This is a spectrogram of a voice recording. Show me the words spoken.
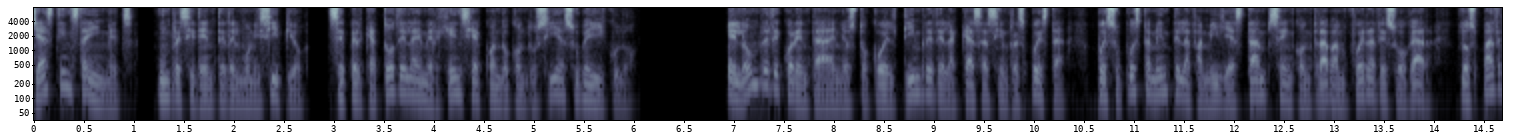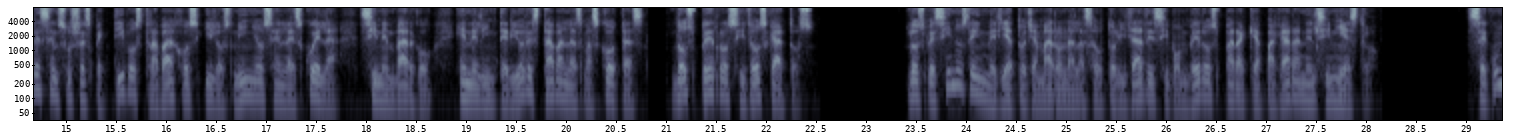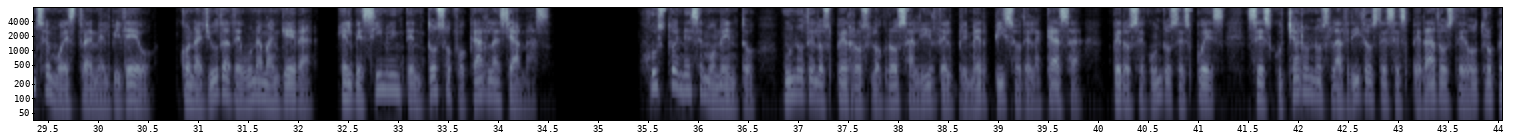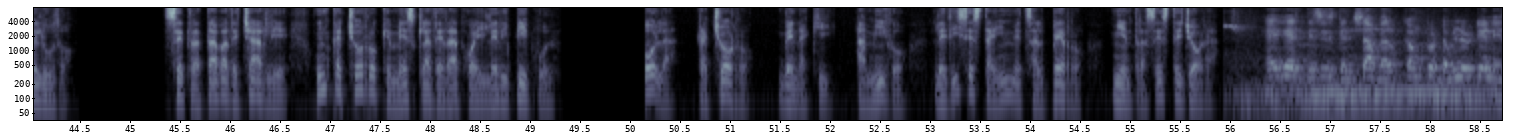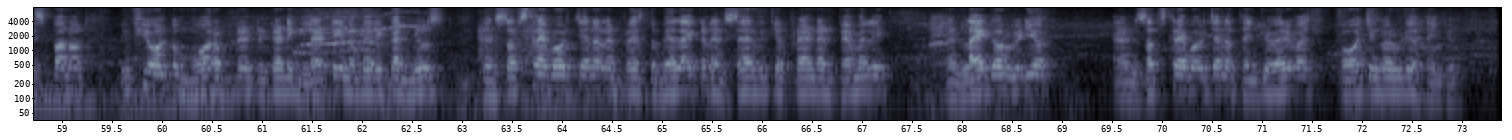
Justin Steinmetz, un residente del municipio, se percató de la emergencia cuando conducía su vehículo. El hombre de 40 años tocó el timbre de la casa sin respuesta, pues supuestamente la familia Stamp se encontraban fuera de su hogar, los padres en sus respectivos trabajos y los niños en la escuela, sin embargo, en el interior estaban las mascotas, dos perros y dos gatos. Los vecinos de inmediato llamaron a las autoridades y bomberos para que apagaran el siniestro. Según se muestra en el video, con ayuda de una manguera, el vecino intentó sofocar las llamas. Justo en ese momento, uno de los perros logró salir del primer piso de la casa, pero segundos después se escucharon los ladridos desesperados de otro peludo. Se trataba de Charlie, un cachorro que mezcla de Rottweiler y Pitbull. Hola, cachorro, ven aquí, amigo, le dice Steinmetz al perro, mientras este llora. Hey guys, this is Gansham. Welcome to WTN Espanol. If you want to more update regarding Latin America news, then subscribe our channel and press the bell icon and share with your friend and family and like our video and subscribe our channel. Thank you very much for watching our video. Thank you.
